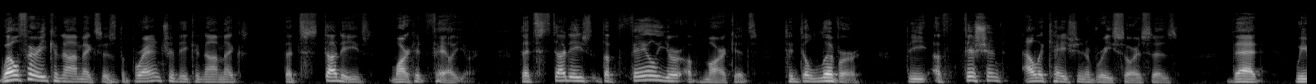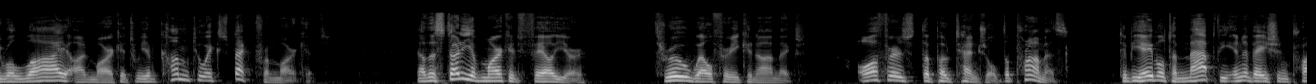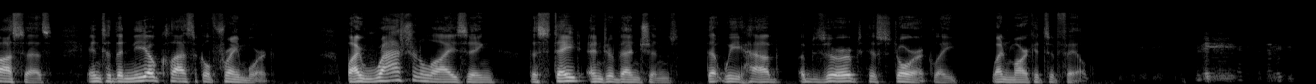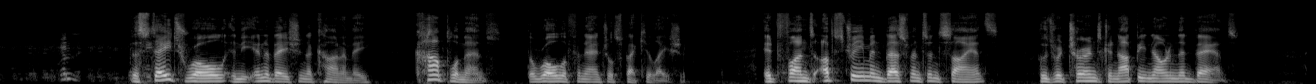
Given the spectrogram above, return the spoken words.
Welfare economics is the branch of economics that studies market failure, that studies the failure of markets to deliver the efficient allocation of resources that we rely on markets, we have come to expect from markets. Now, the study of market failure through welfare economics offers the potential, the promise, to be able to map the innovation process into the neoclassical framework by rationalizing the state interventions that we have observed historically when markets have failed. The state's role in the innovation economy complements the role of financial speculation. It funds upstream investments in science whose returns cannot be known in advance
